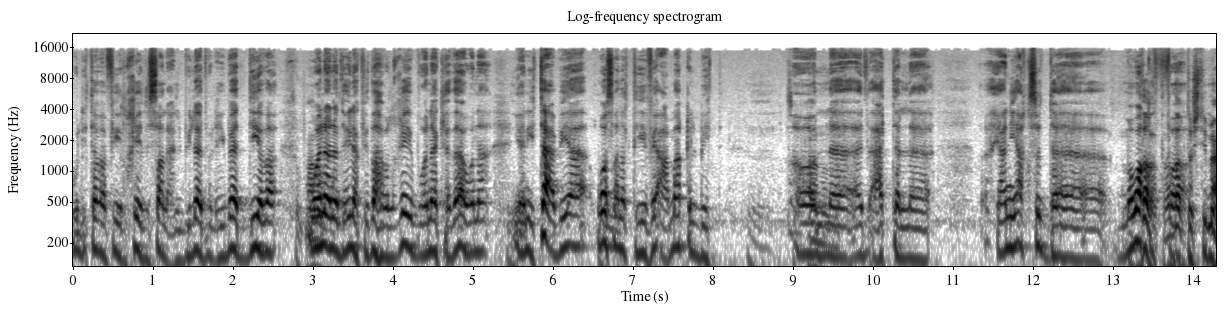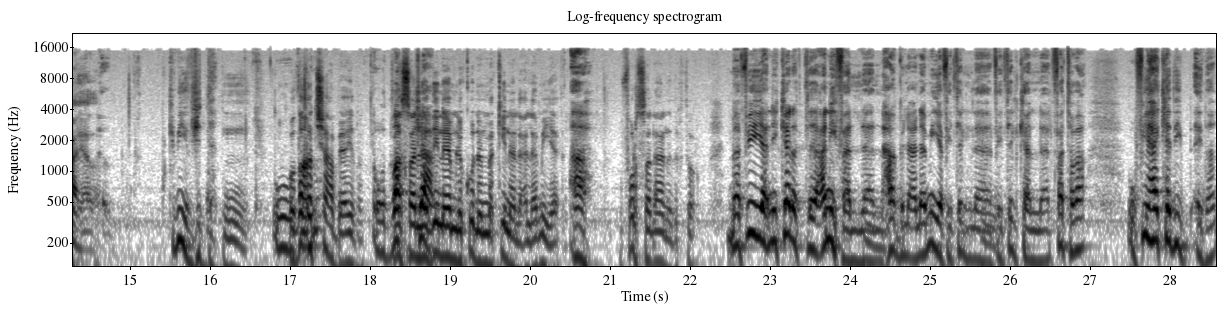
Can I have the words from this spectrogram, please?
واللي ترى فيه الخير لصالح البلاد والعباد ديرها وأنا ندعي لك في ظهر الغيب وأنا كذا وأنا يعني تعبئة وصلت في أعماق البيت. حتى يعني أقصد مواقف. ضغط ضغط اجتماعي هذا. كبير جدا. و- وضغط شعبي أيضا. وضغط خاصة شعبي. الذين يملكون الماكينة الإعلامية. آه. وفرصة الآن دكتور. ما في يعني كانت عنيفة ال- الحرب الإعلامية في تل في تلك الفترة وفيها كذب أيضا.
